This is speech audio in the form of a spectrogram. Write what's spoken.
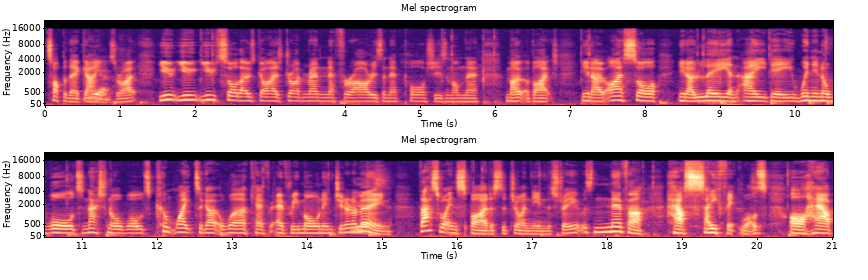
top of their games. Yeah. Right? You, you, you saw those guys driving around in their Ferraris and their Porsches and on their motorbikes. You know, I saw, you know, Lee and AD winning awards, national awards, couldn't wait to go to work every, every morning. Do you know what yes. I mean? That's what inspired us to join the industry. It was never how safe it was or how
